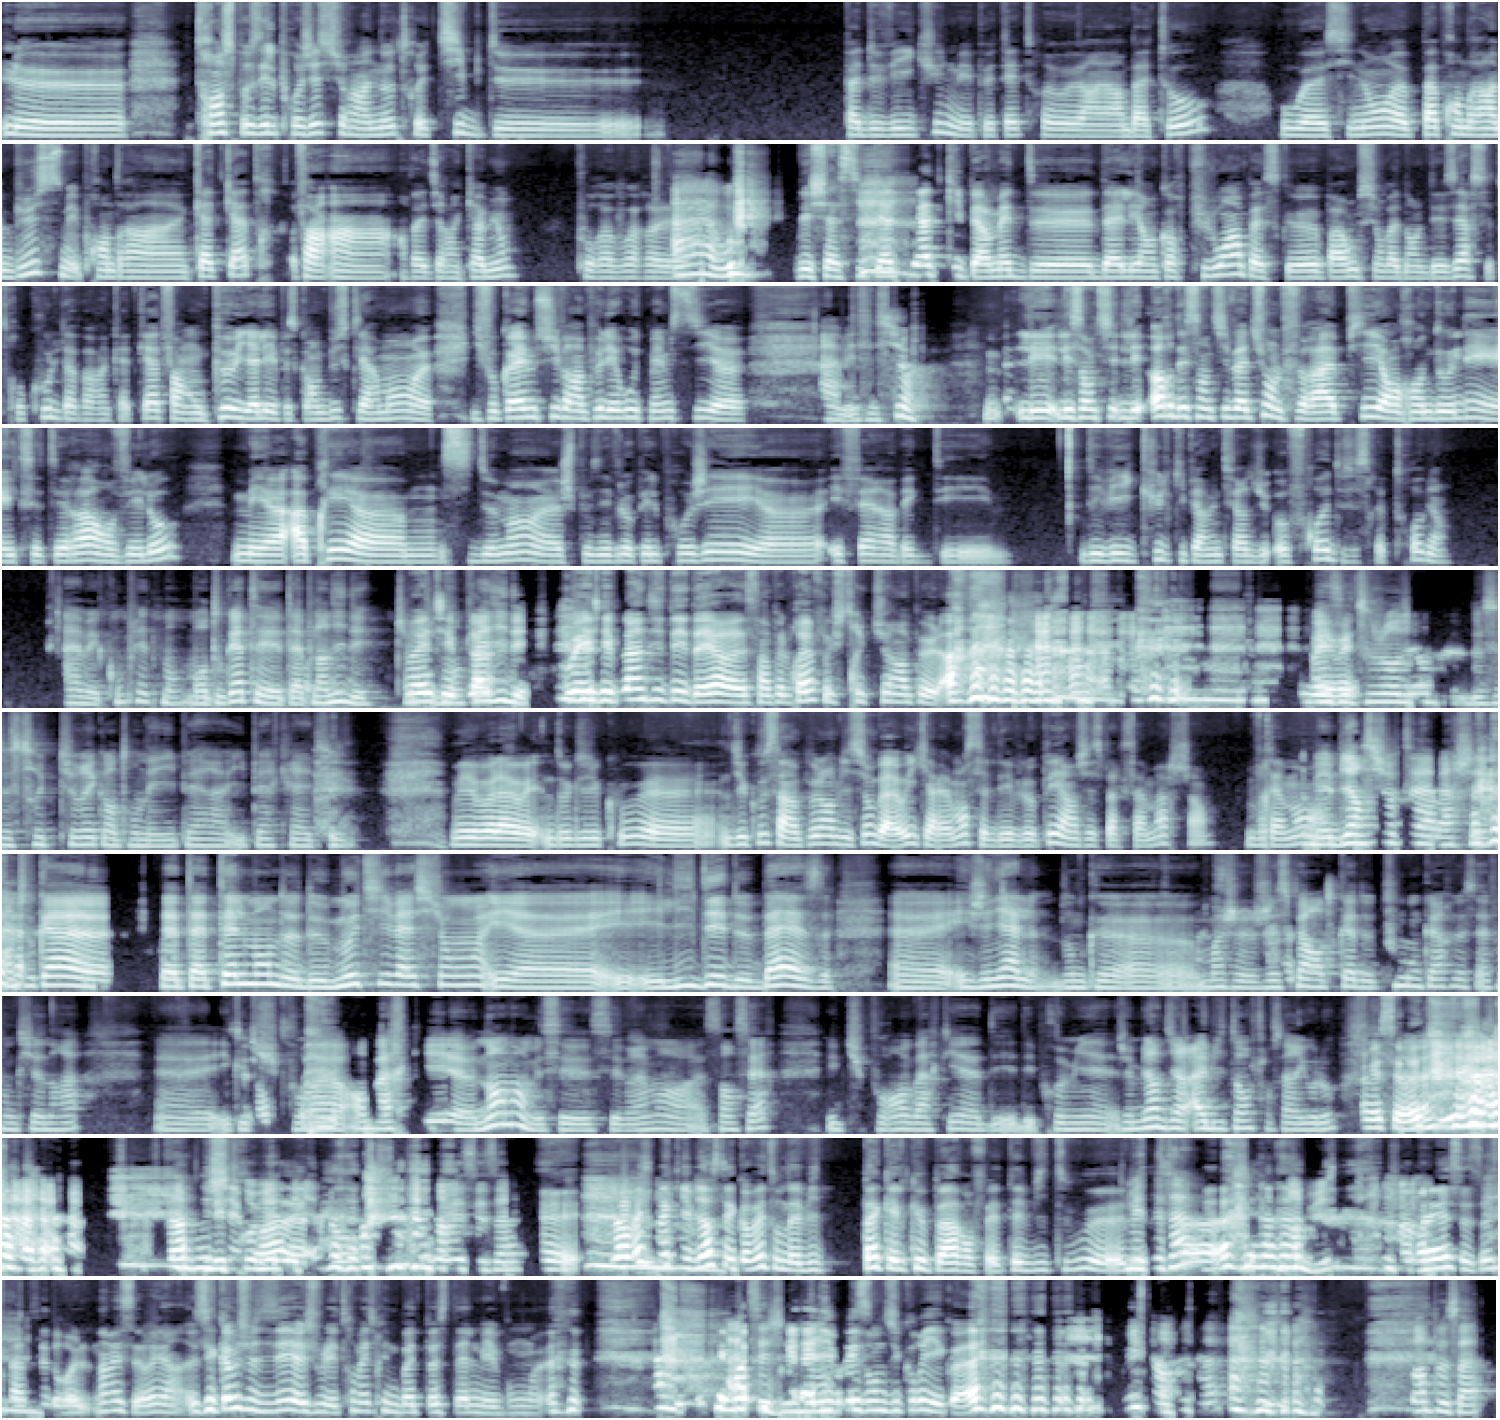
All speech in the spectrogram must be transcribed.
le transposer le projet sur un autre type de pas de véhicule, mais peut-être un bateau, ou sinon pas prendre un bus, mais prendre un 4x4, enfin un, on va dire un camion pour avoir ah, des châssis 4x4 qui permettent d'aller encore plus loin parce que par exemple si on va dans le désert c'est trop cool d'avoir un 4x4 enfin on peut y aller parce qu'en bus clairement il faut quand même suivre un peu les routes même si ah mais c'est sûr. les, les, les, hors des sentiers battus on le fera à pied en randonnée etc en vélo mais après, si demain je peux développer le projet et, faire avec des, des, véhicules qui permettent de faire du off-road, ce serait trop bien. Ah, mais complètement. Bon, en tout cas, tu as plein d'idées. Oui, j'ai plein d'idées. Oui, j'ai plein d'idées. D'ailleurs, c'est un peu le problème, il faut que je structure un peu là. ouais, c'est toujours dur de, se structurer quand on est hyper, hyper créative. Mais voilà, ouais. Donc, du coup, du coup c'est un peu l'ambition. Bah oui, carrément, c'est le développer. Hein. J'espère que ça marche. Hein. Vraiment. Mais hein. bien sûr que ça va marcher. En tout cas, tu as, tellement de, motivation et, euh, l'idée de base euh, est géniale. Donc, euh, moi, j'espère en tout cas de tout mon cœur que ça fonctionnera. et que tu pourras embarquer. non, non, mais c'est vraiment sincère. Et que tu pourras embarquer des, des premiers. J'aime bien dire habitants, je trouve ça rigolo. Oui, c'est vrai. les premiers habitants. non, mais c'est ça. Ouais. en fait, ce qui est bien, c'est qu'en fait, on habite pas quelque part en fait, t'habites où Mais c'est ça Ouais, c'est ça, c'est assez drôle. Non mais c'est vrai, hein. c'est comme je disais, je voulais trop mettre une boîte postale, mais bon, c'est moi qui fais la livraison du courrier quoi. oui, c'est un peu ça. c'est un peu ça.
